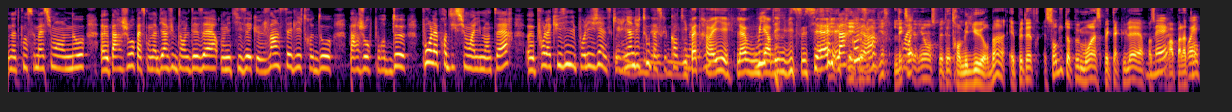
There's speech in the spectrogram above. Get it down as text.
notre consommation en eau par jour, parce qu'on a bien vu que dans le désert, on n'utilisait que 27 litres d'eau par jour pour deux, pour la production alimentaire, pour la cuisine et pour l'hygiène, ce qui est rien du tout, parce que quand on. pas travailler. Là, vous gardez une vie sociale. Par contre, l'expérience peut-être en milieu urbain est peut-être sans doute un peu moins spectaculaire parce qu'on n'aura pas l'attente,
